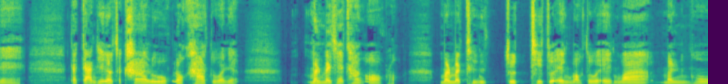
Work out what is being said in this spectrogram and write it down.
แน่ๆ แต่การที่เราจะฆ่าลูกเราฆ่าตัวเนี่ย มันไม่ใช่ทางออกหรอก มันมาถึงจุดที่ตัวเองบอกตัวเองว่ามันโง่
